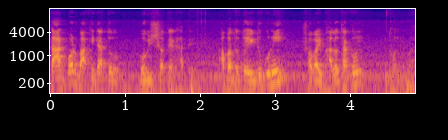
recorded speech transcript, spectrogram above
তারপর বাকিটা তো ভবিষ্যতের হাতে। আপাতত এইটুকুনি। সবাই ভালো থাকুন। ধন্যবাদ।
